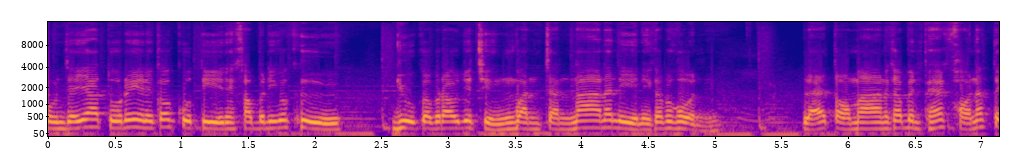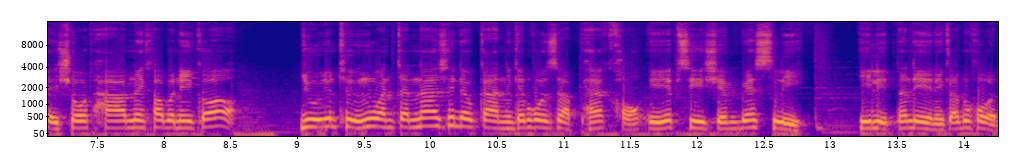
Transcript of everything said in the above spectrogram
ผมจายาตูเร่แล้วก็กูตีนะครับวันนี้ก็คืออยู่กับเราจนถึงวันจันทร์หน้านั่นเองนะครับทุกคน และต่อมานะครับเป็นแพ็กของนักเตะโชว์ไทม์นะครับวันนี้ก็อยู่จนถึงวันจันทร์หน้าเช่นเดียวกันนะครับทุกคนสำหรับแพ็กของ AFC Champions League Elite นั่นเองนะครับทุกคน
